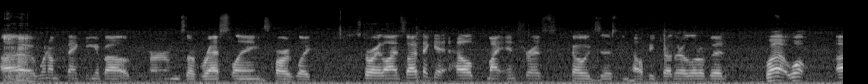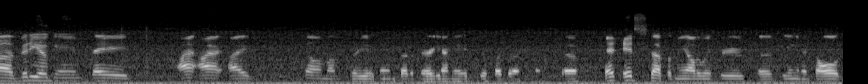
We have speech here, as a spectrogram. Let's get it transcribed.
uh, Uh-huh. when I'm thinking about terms of wrestling as far as like storyline. So I think it helped my interests coexist and help each other a little bit. Well, well, uh, video games they, I, I, I fell in love with video games at a very young age, just like wrestling. So it, it's stuck with me all the way through to being an adult,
